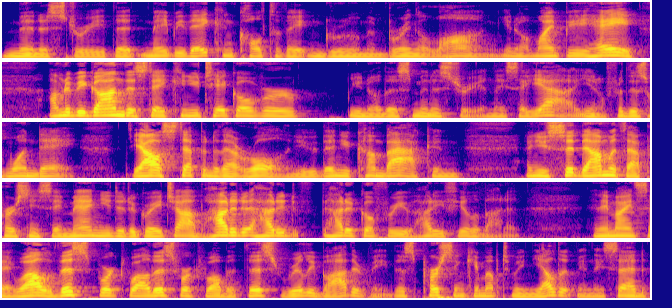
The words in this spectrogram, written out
ministry that maybe they can cultivate and groom and bring along. You know, it might be, "Hey, I'm going to be gone this day. Can you take over, you know, this ministry?" And they say, "Yeah, you know, for this one day." Yeah, I'll step into that role. And you then you come back and and you sit down with that person. You say, "Man, you did a great job. How did it? How did how did it go for you? How do you feel about it?" And they might say, well, this worked well, this worked well, but this really bothered me. This person came up to me and yelled at me and they said,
